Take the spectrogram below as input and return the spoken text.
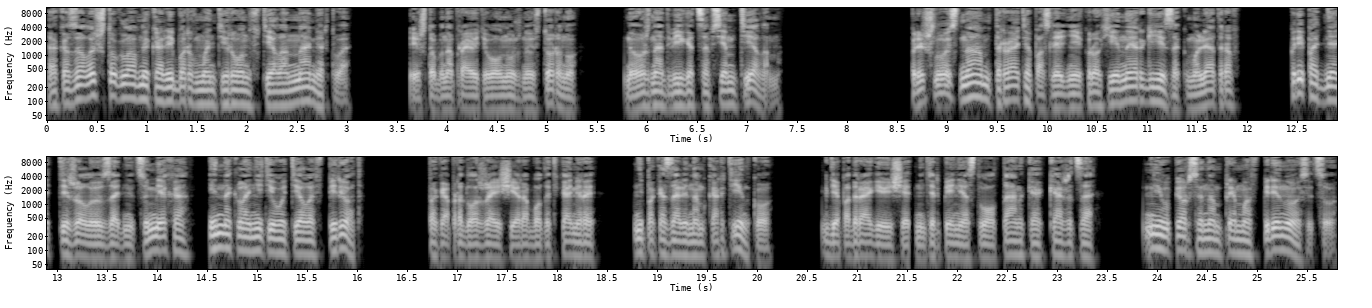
Оказалось, что главный калибр вмонтирован в тело намертво, и чтобы направить его в нужную сторону, Нужно двигаться всем телом. Пришлось нам, тратя последние крохи энергии из аккумуляторов, приподнять тяжелую задницу меха и наклонить его тело вперед, пока продолжающие работать камеры не показали нам картинку, где подрагивающий от нетерпения ствол танка, кажется, не уперся нам прямо в переносицу.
